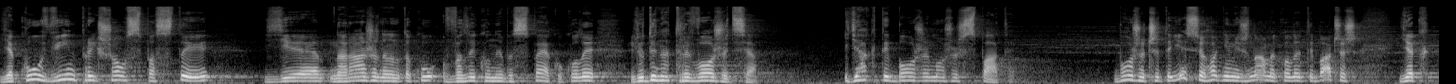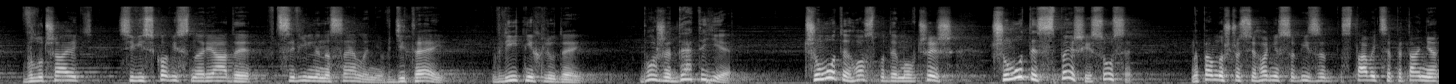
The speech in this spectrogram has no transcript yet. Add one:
яку Він прийшов спасти є наражена на таку велику небезпеку, коли людина тривожиться. Як ти, Боже, можеш спати? Боже, чи ти є сьогодні між нами, коли ти бачиш, як влучають ці військові снаряди в цивільне населення, в дітей, в літніх людей? Боже, де ти є? Чому ти, Господи, мовчиш? Чому ти спиш, Ісусе? Напевно, що сьогодні собі ставить це питання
